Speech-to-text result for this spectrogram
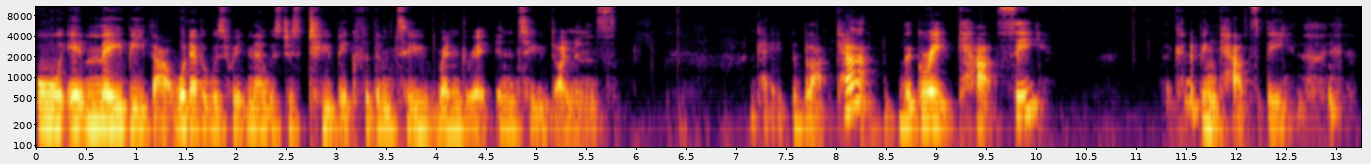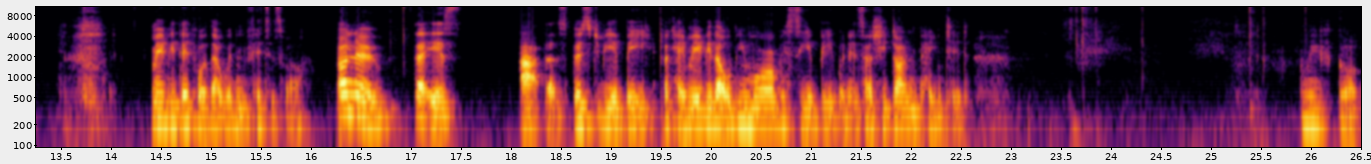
or it may be that whatever was written there was just too big for them to render it into diamonds. Okay, the black cat, the great Catsy. That could have been Catsby. Maybe they thought that wouldn't fit as well. Oh no, that is, ah, that's supposed to be a B. Okay, maybe that will be more obviously a B when it's actually diamond painted. We've got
